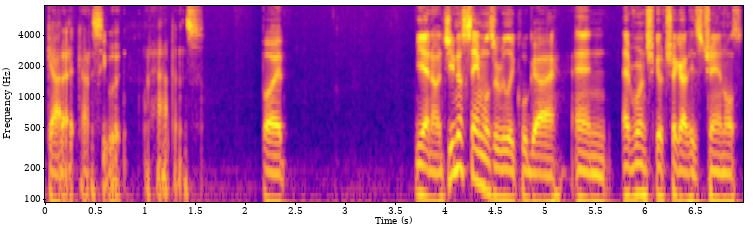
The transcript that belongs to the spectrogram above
gotta gotta see what what happens. But yeah no geno samuel's a really cool guy and everyone should go check out his channels.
